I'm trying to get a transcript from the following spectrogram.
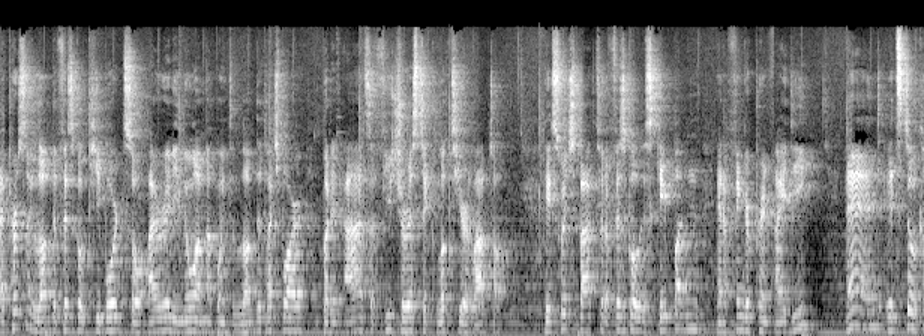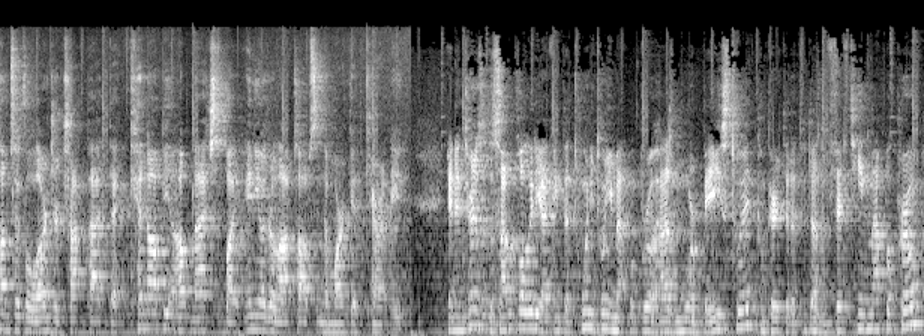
I personally love the physical keyboard, so I already know I'm not going to love the touch bar, but it adds a futuristic look to your laptop. They switched back to the physical escape button and a fingerprint ID, and it still comes with a larger trackpad that cannot be outmatched by any other laptops in the market currently. And in terms of the sound quality, I think the 2020 MacBook Pro has more bass to it compared to the 2015 MacBook Pro,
